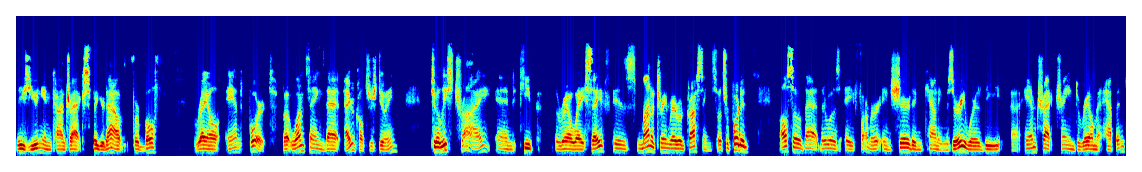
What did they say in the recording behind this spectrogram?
these union contracts figured out for both rail and port. But one thing that agriculture is doing to at least try and keep the railway safe is monitoring railroad crossings. So, it's reported also, that there was a farmer in Chariton County, Missouri, where the uh, Amtrak train derailment happened,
